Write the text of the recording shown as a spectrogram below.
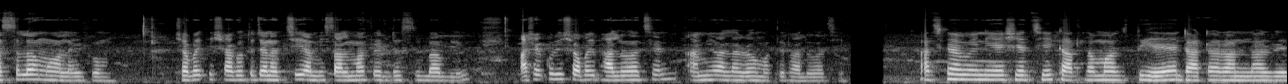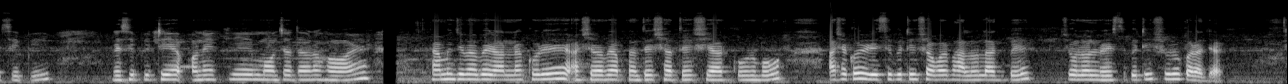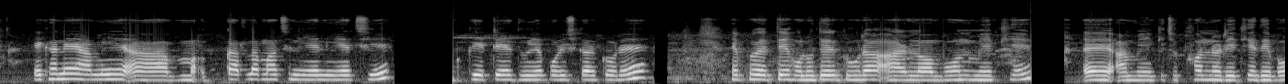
আসসালামু আলাইকুম। সবাইকে স্বাগত জানাচ্ছি, আমি সালমা ফেরদৌসি বাবলি। আশা করি সবাই ভালো আছেন, আমিও আল্লাহর রহমতে ভালো আছি। আজকে আমি নিয়ে এসেছি কাতলা মাছ দিয়ে ডাটা রান্নার রেসিপি রেসিপিটি অনেকই মজাদার হয়। আমি যেভাবে রান্না করে, সেভাবে আপনাদের সাথে শেয়ার করব। আশা করি রেসিপিটি সবার ভালো লাগবে। চলুন রেসিপিটি শুরু করা যাক। এখানে আমি কাতলা মাছ নিয়ে নিয়েছি। কেটে ধুয়ে পরিষ্কার করে এরপর এতে হলুদের গুঁড়া আর লবণ মেখে আমি কিছুক্ষণ রেখে দেব।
